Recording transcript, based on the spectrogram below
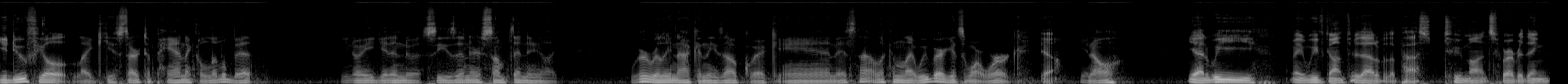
you do feel like you start to panic a little bit. You know, you get into a season or something and you're like, we're really knocking these out quick and it's not looking like we better get some more work, yeah, you know? yeah. And we, I mean, we've gone through that over the past two months, where everything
